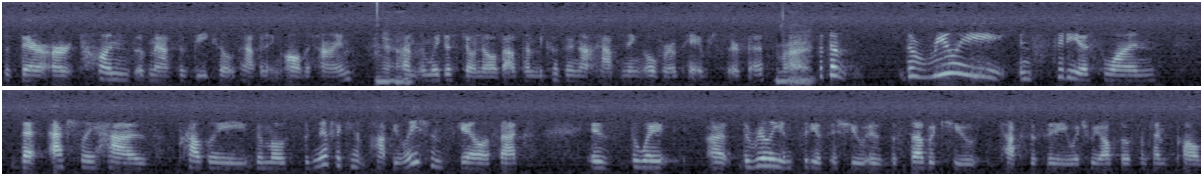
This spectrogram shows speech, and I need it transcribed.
that there are tons of massive bee kills happening all the time, Yeah. um, and we just don't know about them because they're not happening over a paved surface. right. But the the really insidious one that actually has probably the most significant population scale effects is the way uh, the really insidious issue is the subacute toxicity, which we also sometimes call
